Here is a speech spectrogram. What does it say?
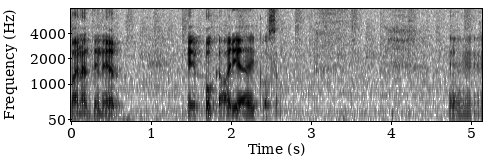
van a tener eh, poca variedad de cosas. Eh,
